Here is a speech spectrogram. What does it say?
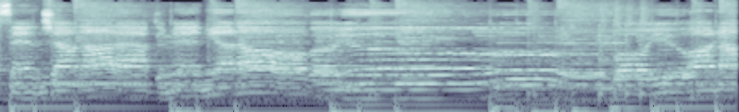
sin shall not have dominion over you, for you are not.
